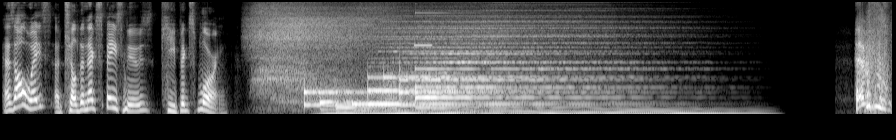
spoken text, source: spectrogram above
As always, until the next space news, keep exploring.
